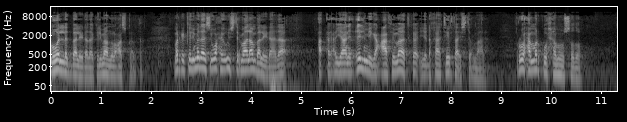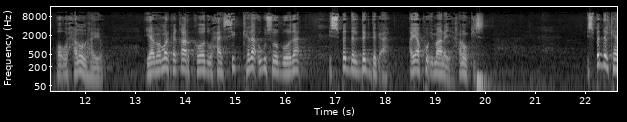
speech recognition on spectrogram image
muwallad baa la yidhahdaa kelimaad noocaas kaleta marka kelimadaasi waxay u isticmaalaan baa la yidhaahdaa yani cilmiga caafimaadka iyo dhakhaatiirta isticmaala. Ruuxa markuu xanuunsado oo uu xanuun hayo yaa marmarka qaarkood waxaa si kada ugu soo booda isbeddel degdeg ah ayaa ku imaanaya xanuunkiisa isbedelkaa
